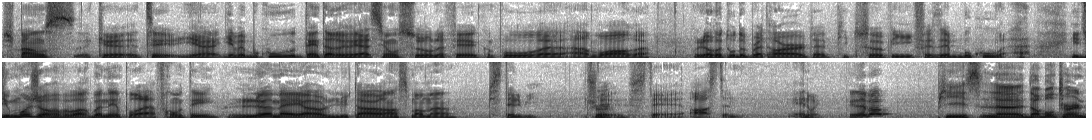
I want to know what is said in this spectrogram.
je pense que, tu sais, il y, y avait beaucoup d'interrogations sur le fait que pour euh, avoir euh, le retour de Bret Hart, euh, puis tout ça, puis il faisait beaucoup. à- il dit, moi, je vais revenir pour affronter le meilleur lutteur en ce moment, puis c'était lui. Sure. C'était- Austin. Anyway, c'est bon. Puis le double turn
